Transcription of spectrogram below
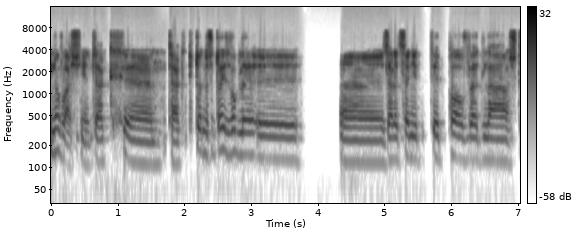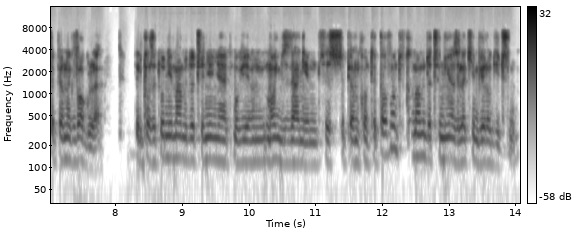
No właśnie, tak. E, tak. To, to jest w ogóle y, E, zalecenie typowe dla szczepionek w ogóle. Tylko, że tu nie mamy do czynienia, jak mówiłem, moim zdaniem, ze szczepionką typową, tylko mamy do czynienia z lekiem biologicznym.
